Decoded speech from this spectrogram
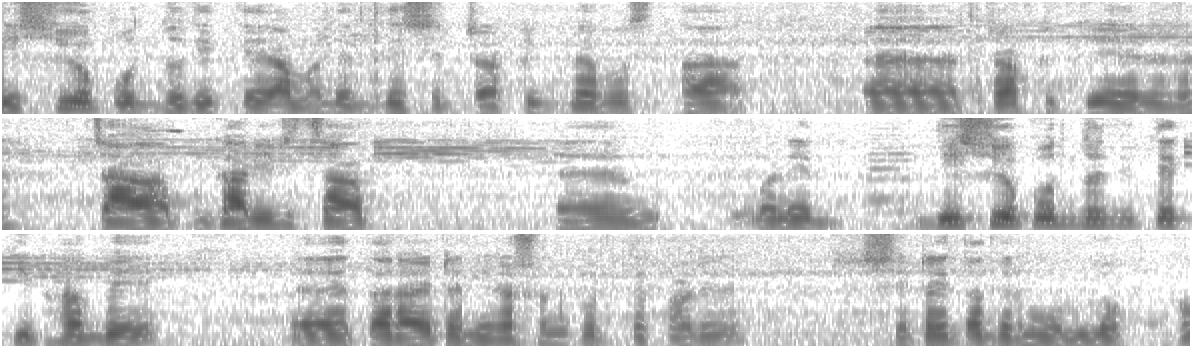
দেশীয় পদ্ধতিতে আমাদের দেশের ট্রাফিক ব্যবস্থা ট্রাফিকের চাপ, গাড়ির চাপ মানে দেশীয় পদ্ধতিতে কীভাবে তারা এটা নিরসন করতে পারে সেটাই তাদের মূল লক্ষ্য।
